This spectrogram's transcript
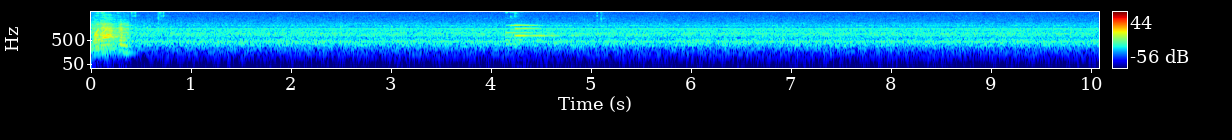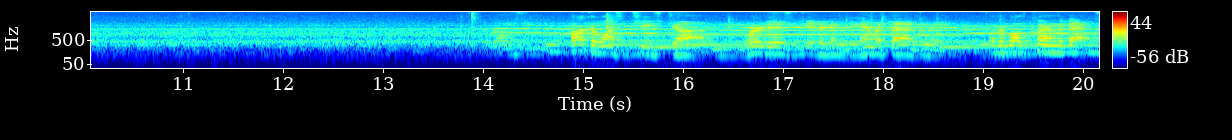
What happened? Parker wants the chief's job. Word is it's either gonna be him or Thad Green. So they're both clearing the decks.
